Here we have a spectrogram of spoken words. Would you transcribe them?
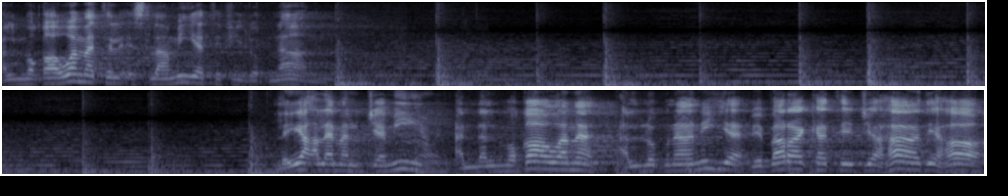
والمقاومه الإسلامية في لبنان. ليعلم الجميع أن المقاومة اللبنانية ببركة جهادها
